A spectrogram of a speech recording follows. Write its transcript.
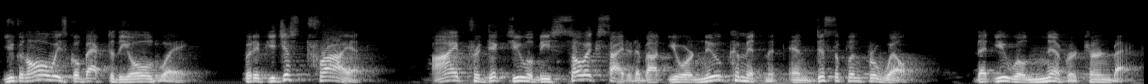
You can always go back to the old way. But if you just try it, I predict you will be so excited about your new commitment and discipline for wealth that you will never turn back.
